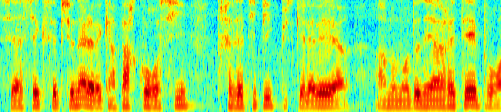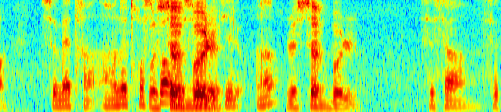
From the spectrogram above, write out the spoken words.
c'est assez exceptionnel avec un parcours aussi très atypique puisqu'elle avait à un moment donné arrêté pour se mettre à, un autre sport. me softball. Hein Le softball. c'est ça. C'est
